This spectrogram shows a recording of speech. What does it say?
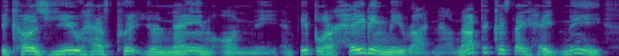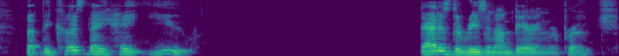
because you have put your name on me. And people are hating me right now, not because they hate me, but because they hate you. That is the reason I'm bearing reproach.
